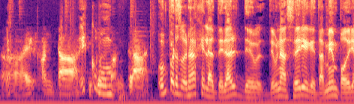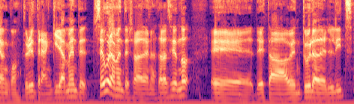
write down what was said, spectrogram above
Ah, es fantástico. Es como un, personaje lateral de, una serie que también podrían construir tranquilamente. Seguramente ya la deben estar haciendo. Eh, de esta aventura del Leeds.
